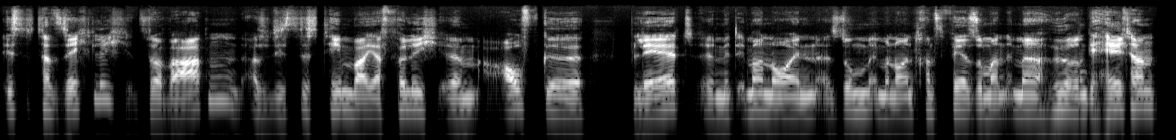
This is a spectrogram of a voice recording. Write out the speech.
Ist es tatsächlich zu erwarten? Also dieses System war ja völlig ähm, aufgebläht äh, mit immer neuen Summen, immer neuen Transfersummen, immer höheren Gehältern.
